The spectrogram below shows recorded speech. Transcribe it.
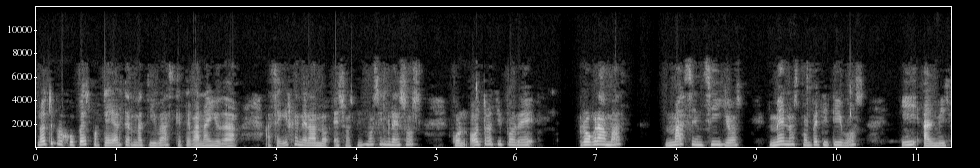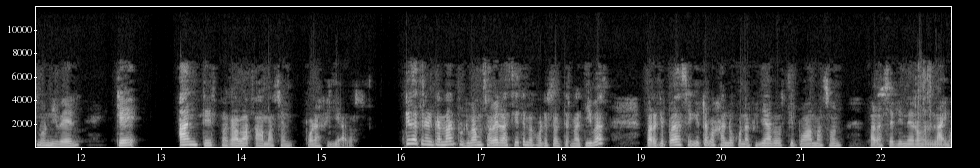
no te preocupes porque hay alternativas que te van a ayudar a seguir generando esos mismos ingresos con otro tipo de programas más sencillos, menos competitivos y al mismo nivel que antes pagaba a Amazon por afiliados. Quédate en el canal porque vamos a ver las 7 mejores alternativas para que puedas seguir trabajando con afiliados tipo Amazon para hacer dinero online.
